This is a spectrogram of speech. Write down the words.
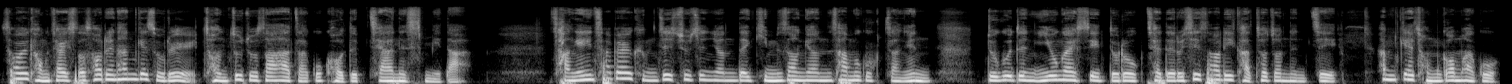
서울경찰서 31개소를 전수조사하자고 거듭 제안했습니다. 장애인 차별 금지 추진연대 김성현 사무국장은 누구든 이용할 수 있도록 제대로 시설이 갖춰졌는지 함께 점검하고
